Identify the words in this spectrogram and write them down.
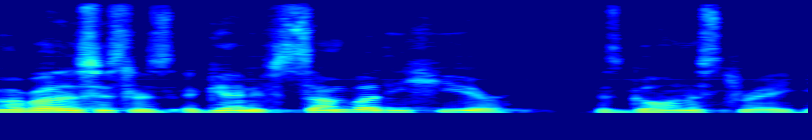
And my brothers and sisters, again, if somebody here has gone astray,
